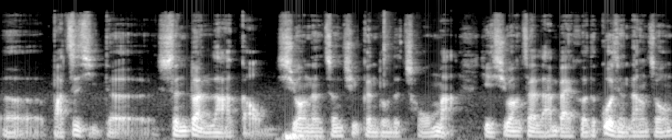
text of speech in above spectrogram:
呃，把自己的身段拉高，希望能争取更多的筹码，也希望在蓝白合的过程当中，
